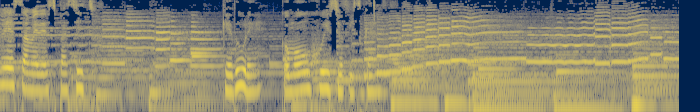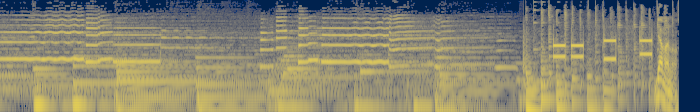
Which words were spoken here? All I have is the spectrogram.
Bésame despacito. Que dure como un juicio fiscal. Llámanos,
